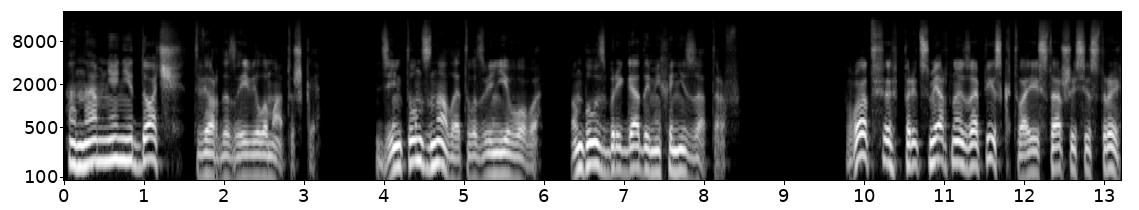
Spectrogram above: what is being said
«Она мне не дочь», — твердо заявила матушка. Дзиньтун знал этого Звеньевого. Он был из бригады механизаторов. «Вот предсмертная записка твоей старшей сестры».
